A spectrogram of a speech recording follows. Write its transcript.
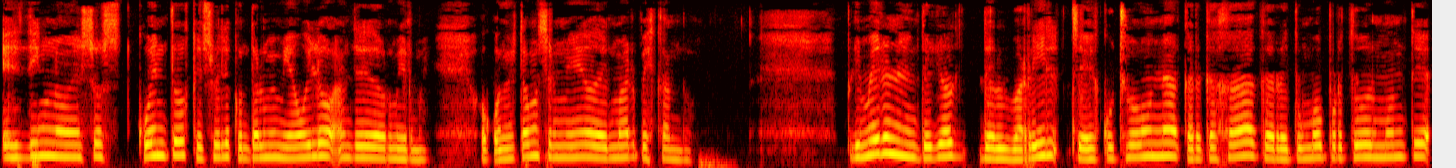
es digno de esos cuentos que suele contarme mi abuelo antes de dormirme, o cuando estamos en medio del mar pescando. Primero en el interior del barril se escuchó una carcajada que retumbó por todo el monte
